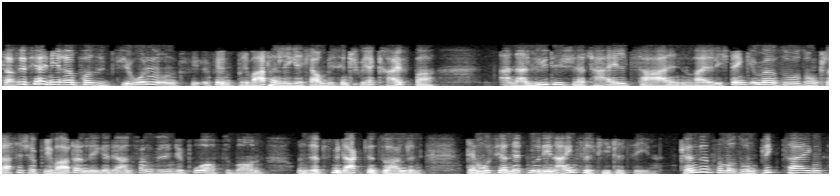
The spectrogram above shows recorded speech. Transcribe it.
Das ist ja in Ihrer Position und für einen Privatanleger, ich glaube, ein bisschen schwer greifbar analytischer Teil Zahlen, weil ich denke immer so, so ein klassischer Privatanleger, der anfangen will, ein Depot aufzubauen und selbst mit Aktien zu handeln, der muss ja nicht nur den Einzeltitel sehen. Können Sie uns nochmal so einen Blick zeigen?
